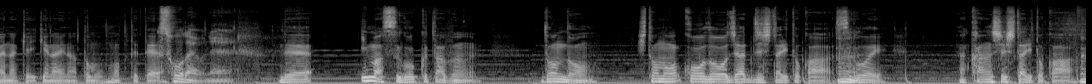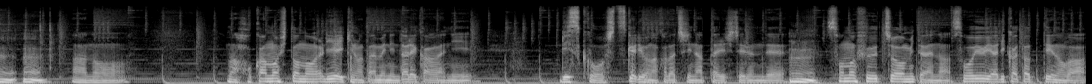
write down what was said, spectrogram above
えなきゃいけないなとも思ってて。そうだよね。で今すごく多分どんどん人の行動をジャッジしたりとかすごい監視したりとか、うんうん。あのまあ他の人の利益のために誰かにリスクを押し付けるような形になったりしてるんで、うん。その風潮みたいなそういうやり方っていうのが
